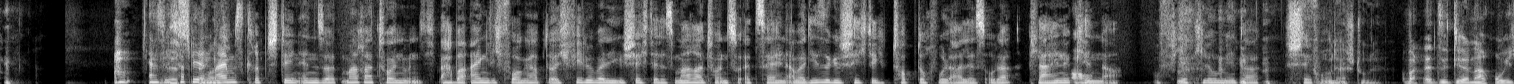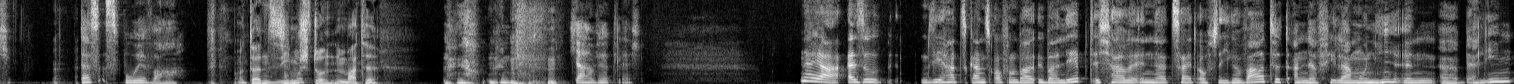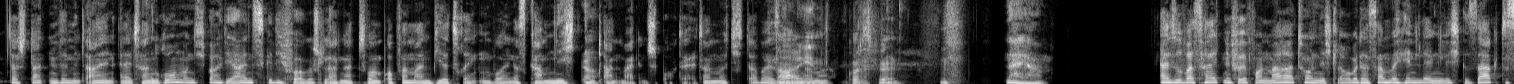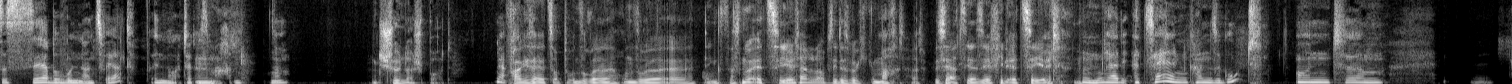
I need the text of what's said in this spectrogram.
Also ich habe hier in meinem Skript stehen Insert Marathon und ich habe eigentlich vorgehabt, euch viel über die Geschichte des Marathons zu erzählen, aber diese Geschichte toppt doch wohl alles, oder? Kleine Au. Kinder auf vier Kilometer schicken. der Stuhl. aber dann sind die danach ruhig. Das ist wohl wahr. Und dann sieben muss- Stunden Mathe. Ja, wirklich. Naja, also sie hat es ganz offenbar überlebt. Ich habe in der Zeit auf sie gewartet an der Philharmonie in äh, Berlin. Da standen wir mit allen Eltern rum und ich war die Einzige, die vorgeschlagen hat, ob wir mal ein Bier trinken wollen. Das kam nicht Ja. gut an bei den Sporteltern, möchte ich dabei sagen. Nein, um Gottes Willen. naja. Also was halten wir von Marathon? Ich glaube, das haben wir hinlänglich gesagt. Das ist sehr bewundernswert, wenn Leute das Mhm. machen. Ne? Ein schöner Sport. Frage ist ja jetzt, ob unsere, unsere äh, Dings das nur erzählt hat oder ob sie das wirklich gemacht hat. Bisher hat sie ja sehr viel erzählt. Mhm, Ja, die erzählen kann sie gut. Und ähm,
